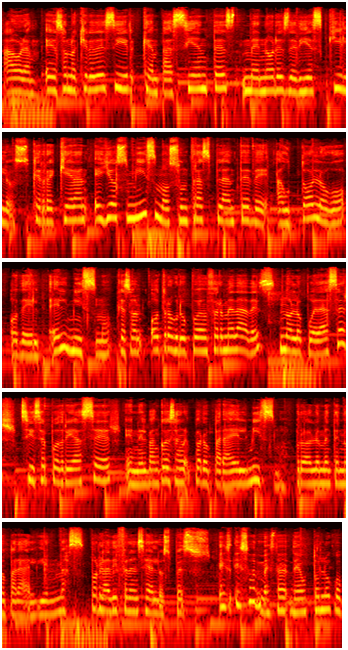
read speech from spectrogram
Ahora, eso no quiere decir que en pacientes menores de 10 kilos que requieran ellos mismos un trasplante de autólogo o de él, mismo, que son otro grupo de enfermedades, no lo puede hacer. Sí se podría hacer en el banco de sangre, pero para él mismo, probablemente no para alguien más, por la diferencia de los pesos. Es, eso de autólogo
